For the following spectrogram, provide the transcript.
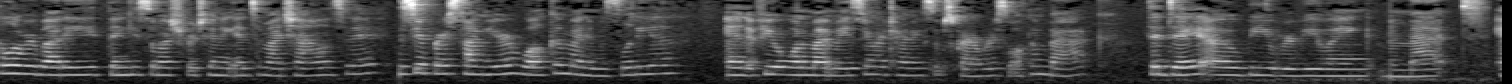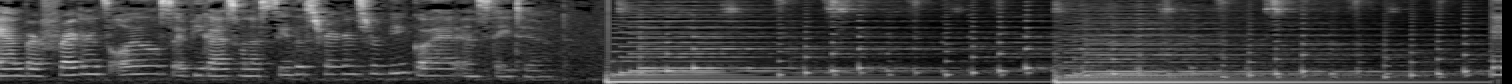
Hello everybody, thank you so much for tuning into my channel today. If this is your first time here, welcome, my name is Lydia. And if you're one of my amazing returning subscribers, welcome back. Today I will be reviewing the Matte Amber Fragrance Oil, so if you guys want to see this fragrance review, go ahead and stay tuned.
